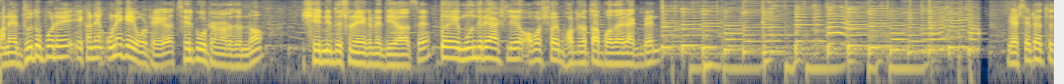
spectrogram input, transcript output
মানে জুতো পরে এখানে অনেকেই ওঠে সেলফি ওঠানোর জন্য। সেই নির্দেশনা এখানে দেওয়া আছে। তো এই মন্দিরে আসলে অবশ্যই ভদ্রতা বজায় রাখবেন। সেটা হচ্ছে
